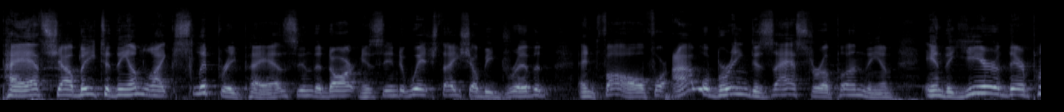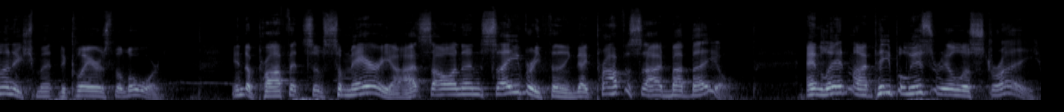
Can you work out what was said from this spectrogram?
paths shall be to them like slippery paths in the darkness into which they shall be driven and fall. For I will bring disaster upon them in the year of their punishment, declares the Lord. In the prophets of Samaria I saw an unsavory thing. They prophesied by Baal and led my people Israel astray.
